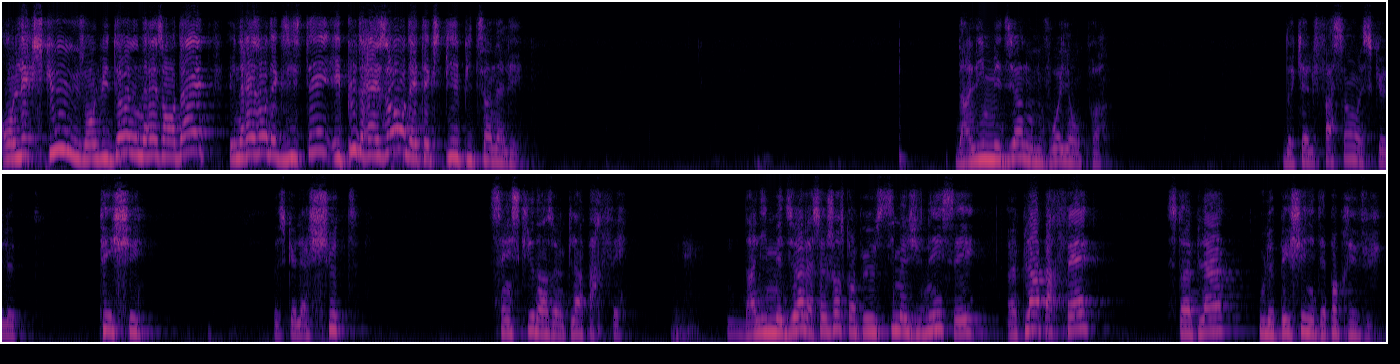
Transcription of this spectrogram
on l'excuse, on lui donne une raison d'être, une raison d'exister, et plus de raison d'être expié puis de s'en aller. Dans l'immédiat, nous ne voyons pas de quelle façon est-ce que le péché parce que la chute s'inscrit dans un plan parfait. Dans l'immédiat, la seule chose qu'on peut s'imaginer, c'est un plan parfait, c'est un plan où le péché n'était pas prévu.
